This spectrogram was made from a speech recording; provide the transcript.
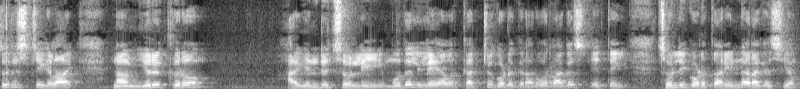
சிருஷ்டிகளாய் நாம் இருக்கிறோம் என்று சொல்லி முதலிலே அவர் கற்றுக் கொடுக்கிறார். ஒரு ரகசியத்தை சொல்லிக் கொடுத்தார். என்ன ரகசியம்?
